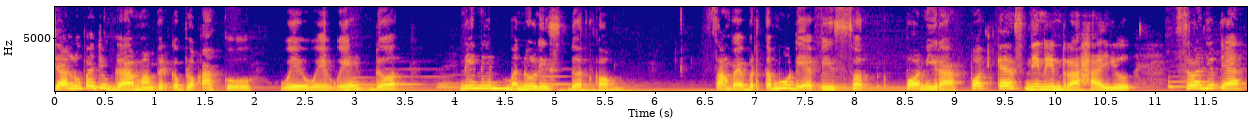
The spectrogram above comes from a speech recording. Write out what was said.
Jangan lupa juga mampir ke blog aku www.nininmenulis.com. Sampai bertemu di episode Ponira Podcast Ninin Rahayu selanjutnya.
